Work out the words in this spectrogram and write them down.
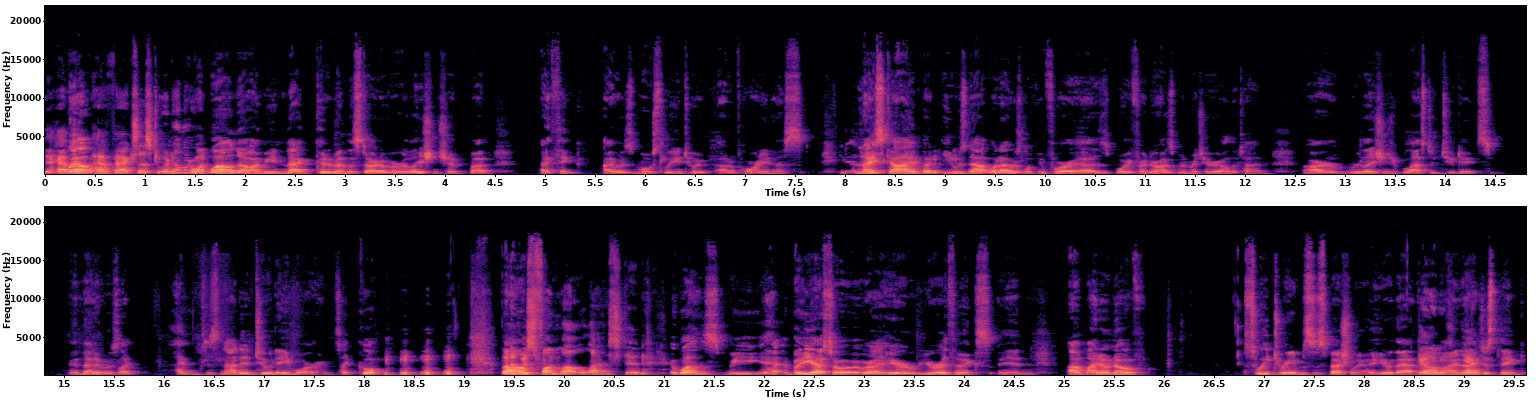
to have Well- have access to another one. well, no, I mean that could have been the start of a relationship, but I think I was mostly into it out of horniness. Nice guy, but he was not what I was looking for as boyfriend or husband material all the time. Our relationship lasted two dates, and then it was like I'm just not into it anymore. It's like cool. but it um, was fun while it lasted. It was we, ha- but yeah. So right here, Eurythmics, and um, I don't know if Sweet Dreams, especially. I hear that, Oh, and yeah. I just think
